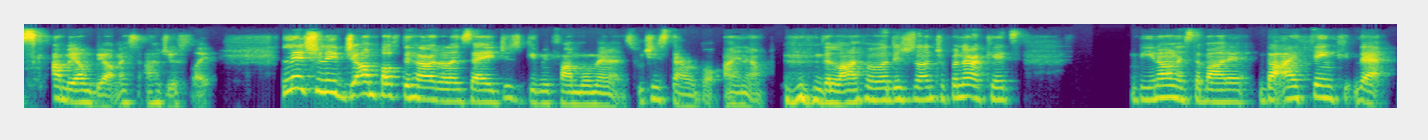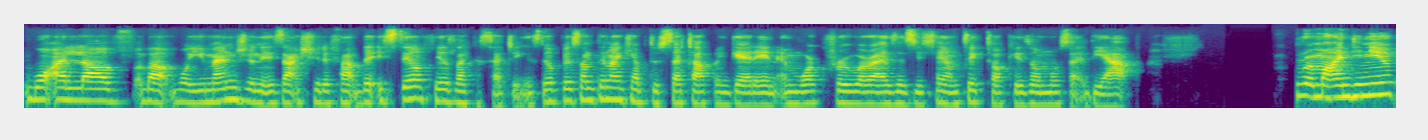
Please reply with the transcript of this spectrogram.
I mean, I'll be honest, I just like literally jump off the hurdle and say, just give me five more minutes, which is terrible. I know the life of a digital entrepreneur, kids, being honest about it. But I think that what I love about what you mentioned is actually the fact that it still feels like a setting. It still feels something like you have to set up and get in and work through. Whereas, as you say on TikTok, is almost like the app reminding you.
